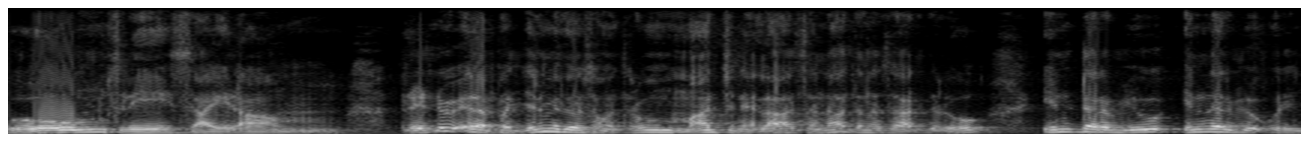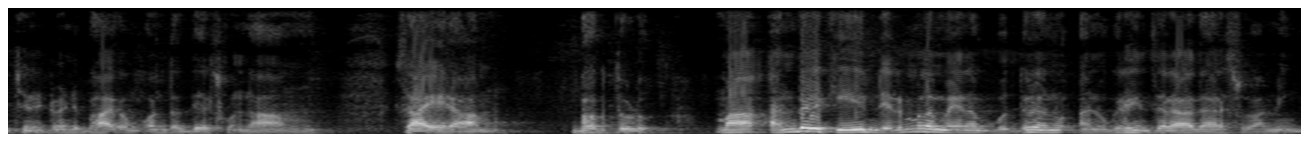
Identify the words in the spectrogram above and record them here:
ఓం శ్రీ సాయిరామ్. రెండు వేల పద్దెనిమిదవ సంవత్సరం మార్చి నెల సనాతన సారథులు ఇంటర్వ్యూ ఇంటర్వ్యూ గురించినటువంటి భాగం కొంత తెలుసుకుందాం. సాయిరామ్ భక్తుడు. మా అందరికీ నిర్మలమైన బుద్ధులను అనుగ్రహించరాదా స్వామి?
